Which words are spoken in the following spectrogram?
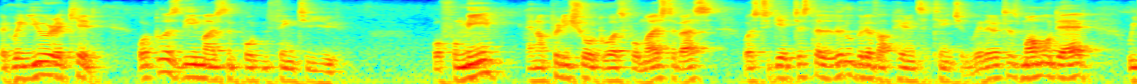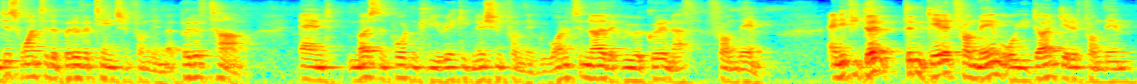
but when you were a kid, what was the most important thing to you? Well, for me, and I'm pretty sure it was for most of us, was to get just a little bit of our parents' attention. Whether it was mom or dad, we just wanted a bit of attention from them, a bit of time and most importantly, recognition from them. We wanted to know that we were good enough from them. And if you don't, didn't get it from them or you don't get it from them,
